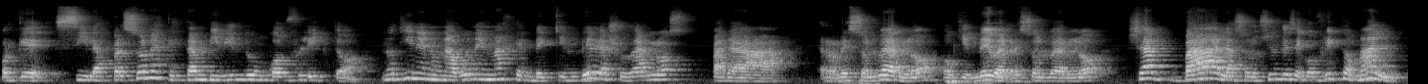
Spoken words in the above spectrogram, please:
Porque si las personas que están viviendo un conflicto no tienen una buena imagen de quien debe ayudarlos para resolverlo o quien debe resolverlo, ya va la solución de ese conflicto mal.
